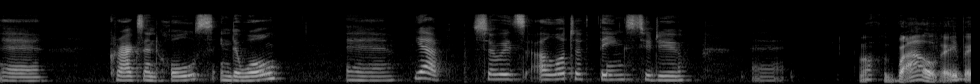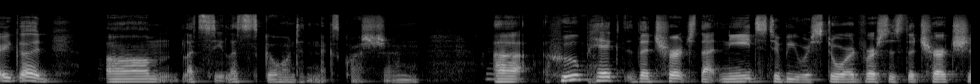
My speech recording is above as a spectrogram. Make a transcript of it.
uh, cracks and holes in the wall. Uh, yeah, so it's a lot of things to do. Oh, wow, very, very good. Um, let's see. Let's go on to the next question. Uh, who picked the church that needs to be restored versus the church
